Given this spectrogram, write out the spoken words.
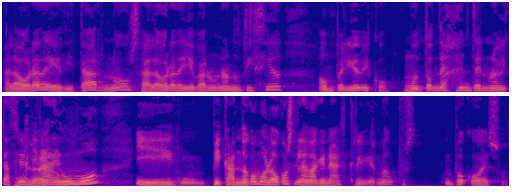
a la hora de editar no o sea a la hora de llevar una noticia a un periódico. Un montón de gente en una habitación llena de humo y picando como locos en la máquina de escribir no pues un poco eso.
